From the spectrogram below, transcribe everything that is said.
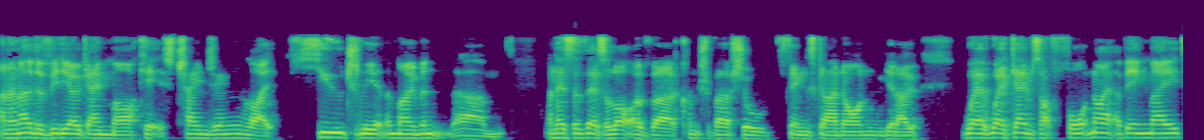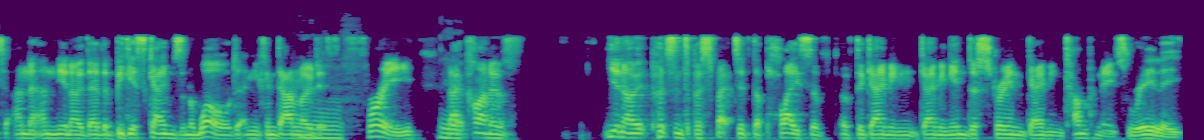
And I know the video game market is changing like hugely at the moment. Um, and there's a, there's a lot of uh, controversial things going on, you know, where where games like Fortnite are being made, and and you know they're the biggest games in the world, and you can download it for Mm. free Yeah. that kind of you know it puts into perspective the place of, of the gaming gaming industry and gaming companies really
